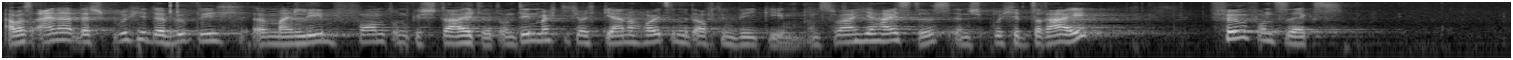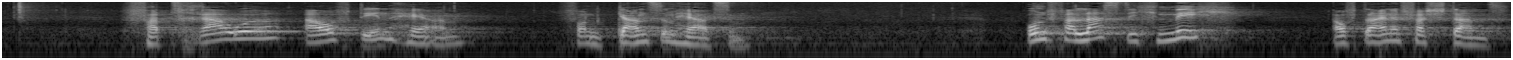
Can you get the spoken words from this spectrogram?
Aber es ist einer der Sprüche, der wirklich äh, mein Leben formt und gestaltet. Und den möchte ich euch gerne heute mit auf den Weg geben. Und zwar hier heißt es in Sprüche 3, 5 und 6. Vertraue auf den Herrn von ganzem Herzen und verlass dich nicht auf deinen Verstand.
